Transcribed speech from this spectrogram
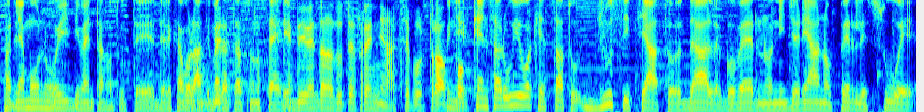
parliamo noi diventano tutte delle cavolate, ma in realtà sono serie. Diventano tutte fregnacce purtroppo. Quindi Ken Saro-Wiwa che è stato giustiziato dal governo nigeriano per le sue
